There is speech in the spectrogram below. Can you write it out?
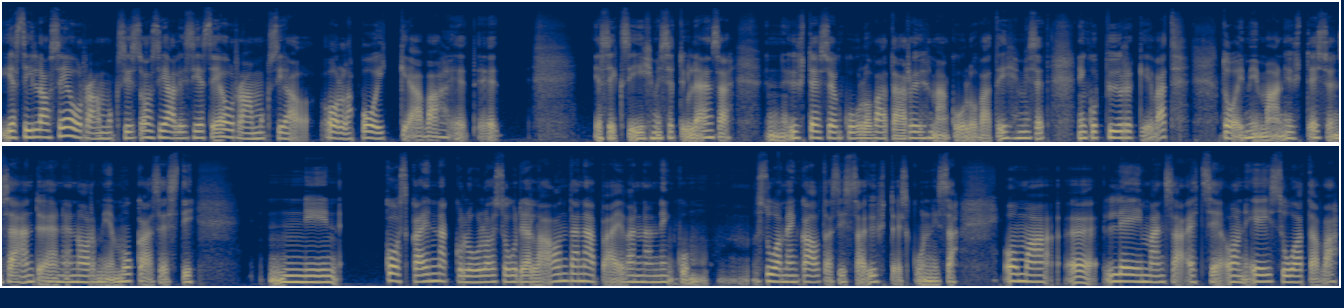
Ja sillä on seuraamuksia, sosiaalisia seuraamuksia olla poikkeava. Et, et, ja siksi ihmiset yleensä, yhteisön kuuluvat tai ryhmään kuuluvat ihmiset niin kuin pyrkivät toimimaan yhteisön sääntöjen ja normien mukaisesti, niin koska ennakkoluuloisuudella on tänä päivänä niin kuin Suomen kaltaisissa yhteiskunnissa oma leimansa, että se on ei-suotava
